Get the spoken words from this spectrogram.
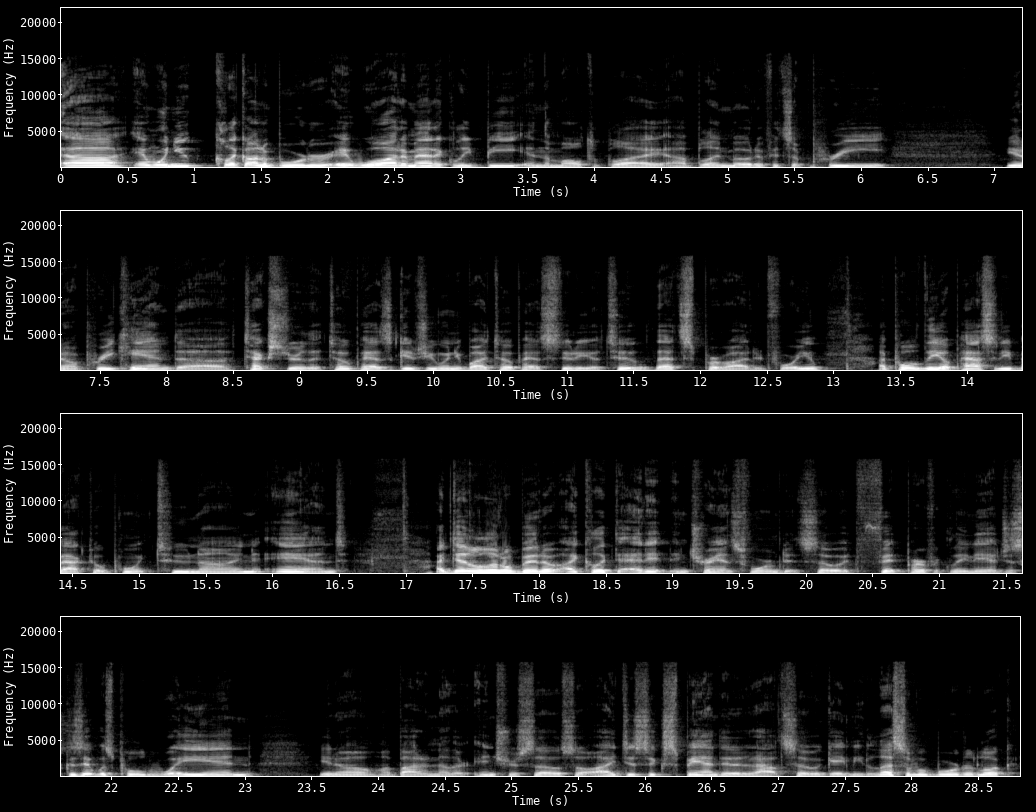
Uh, and when you click on a border, it will automatically be in the multiply uh, blend mode if it's a pre, you know, pre-canned uh, texture that Topaz gives you when you buy Topaz Studio 2. That's provided for you. I pulled the opacity back to a 0.29 and I did a little bit of, I clicked edit and transformed it so it fit perfectly in the edges because it was pulled way in, you know, about another inch or so. So I just expanded it out so it gave me less of a border look.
